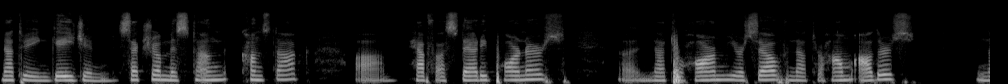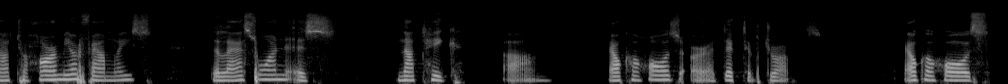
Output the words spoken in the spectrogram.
not to engage in sexual misconduct, um, have a steady partners, uh, not to harm yourself, not to harm others, not to harm your families. The last one is not take um, alcohols or addictive drugs. Alcohols,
